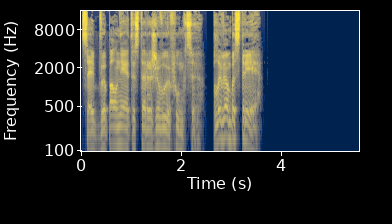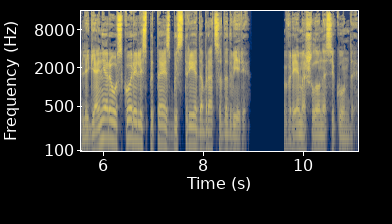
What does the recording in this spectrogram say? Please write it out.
«Цепь выполняет и сторожевую функцию. Плывем быстрее!» Легионеры ускорились, пытаясь быстрее добраться до двери. Время шло на секунды.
